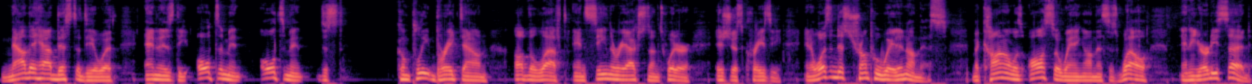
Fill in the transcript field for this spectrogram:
Now they have this to deal with, and it is the ultimate, ultimate, just complete breakdown of the left and seeing the reactions on Twitter is just crazy. And it wasn't just Trump who weighed in on this. McConnell was also weighing on this as well. And he already said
